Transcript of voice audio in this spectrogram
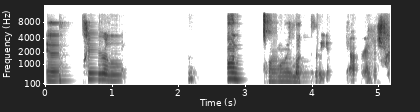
is clearly when we look at the other industry.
